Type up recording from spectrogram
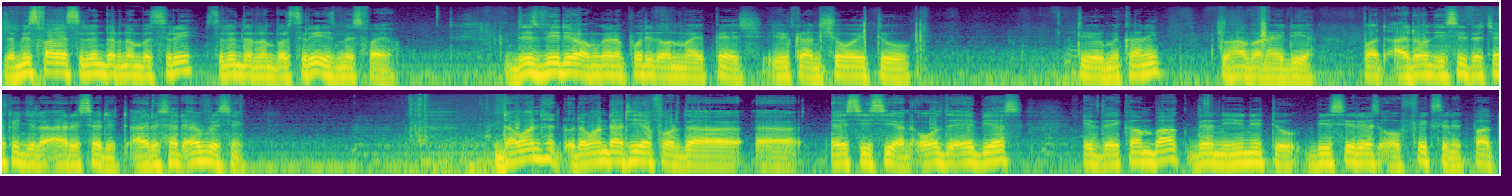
The misfire cylinder number three, cylinder number three is misfire. This video, I'm going to put it on my page. You can show it to, to your mechanic to have an idea. But I don't, you see the check engine, I reset it. I reset everything. The one, the one that here for the uh, ACC and all the ABS, if they come back, then you need to be serious of fixing it. But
